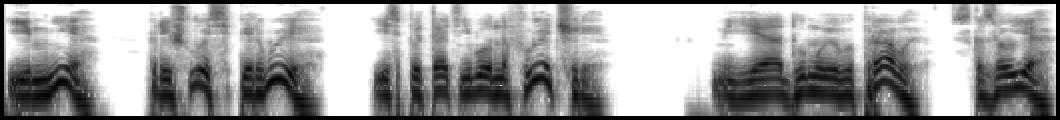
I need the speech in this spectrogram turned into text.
и мне пришлось впервые испытать его на Флетчере. «Я думаю, вы правы», — сказал я.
